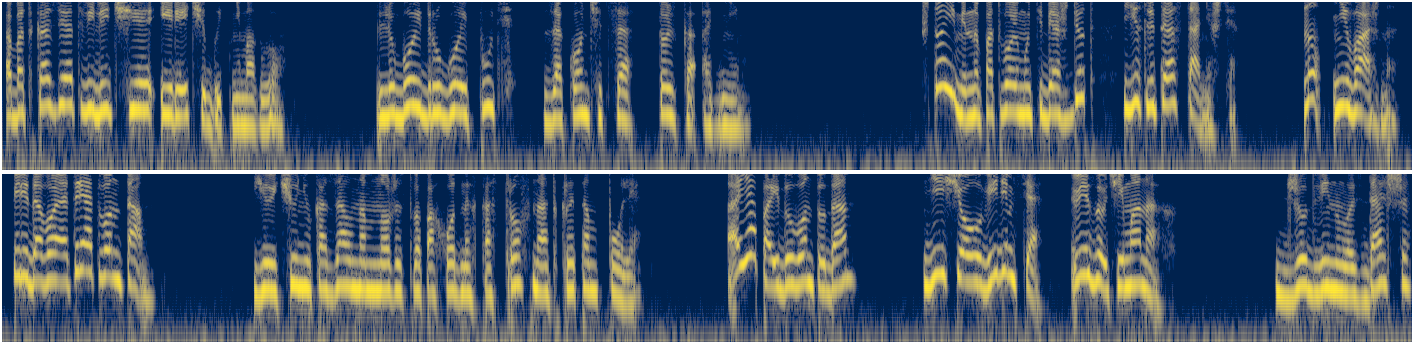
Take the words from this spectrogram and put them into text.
об отказе от величия и речи быть не могло. Любой другой путь закончится только одним. «Что именно, по-твоему, тебя ждет, если ты останешься?» «Ну, неважно. Передовой отряд вон там». Юйчунь указал на множество походных костров на открытом поле. А я пойду вон туда. Еще увидимся, везучий монах. Джу двинулась дальше,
